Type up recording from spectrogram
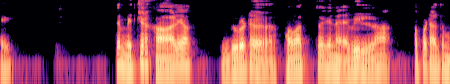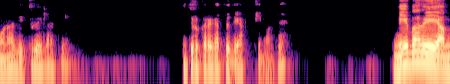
ඇයි? දැන් මෙච්චර කාලයක් දුරට පවත්වගෙන ඇවිල්ලා අපට අද මොනවද ඉතුරු වෙලා තියෙන්නේ? ඉතුරු කරගත්ත දෙයක් තියෙනවද? මේ භවයේ යම්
